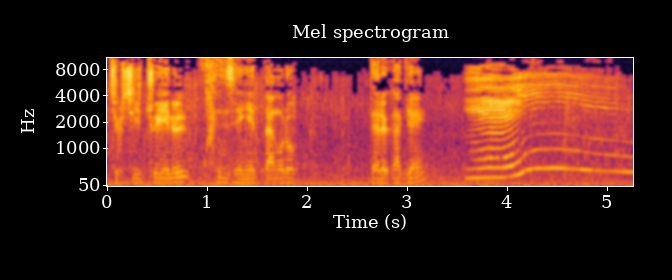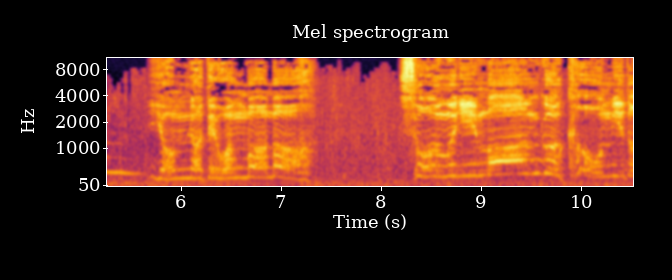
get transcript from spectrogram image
즉시 죄인을 환생의 땅으로 데려가게. 예. 염라대왕 마마 성은이 망극하옵니다.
